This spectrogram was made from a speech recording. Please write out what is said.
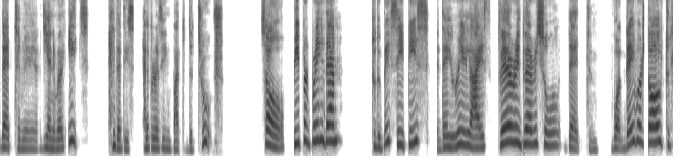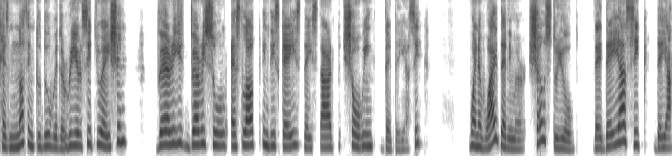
that uh, the animal eats. And that is everything but the truth. So people bring them to the big cities. They realize very, very soon that what they were told has nothing to do with the real situation very, very soon, a lot in this case, they start showing that they are sick. When a wild animal shows to you that they are sick, they are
